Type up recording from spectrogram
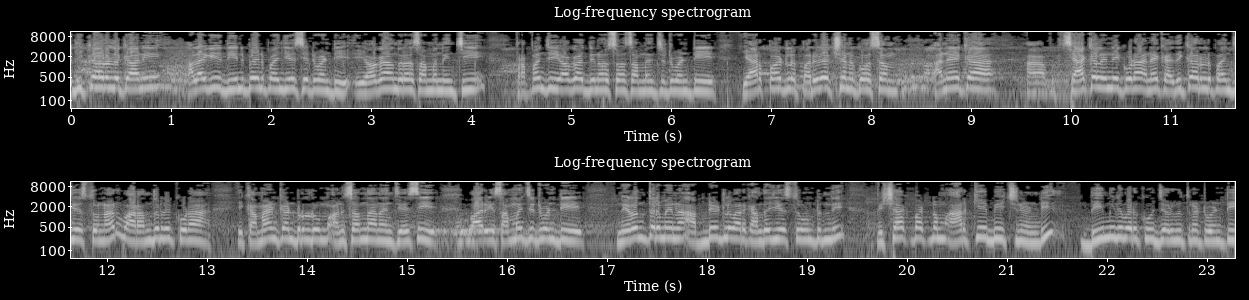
అధికారులు కానీ అలాగే దీనిపైన పనిచేసేటువంటి యోగాంధ్ర సంబంధించి ప్రపంచ యోగా దినోత్సవం సంబంధించినటువంటి ఏర్పాట్ల పర్యవేక్షణ కోసం అనేక శాఖలన్నీ కూడా అనేక అధికారులు పనిచేస్తున్నారు. వారందరినీ కూడా ఈ కమాండ్ కంట్రోల్ రూమ్ అనుసంధానం చేసి వారికి సంబంధించినటువంటి నిరంతరమైన అప్డేట్లు వారికి అందజేస్తూ ఉంటుంది. విశాఖపట్నం ఆర్కే బీచ్ నుండి భీమిలి వరకు జరుగుతున్నటువంటి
